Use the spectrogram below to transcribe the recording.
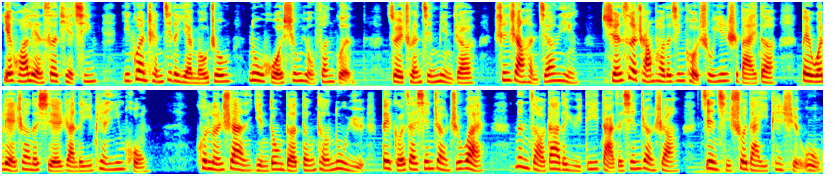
夜华脸色铁青，一贯沉寂的眼眸中怒火汹涌翻滚，嘴唇紧抿着，身上很僵硬。玄色长袍的襟口处因是白的，被我脸上的血染得一片殷红。昆仑扇引动的腾腾怒雨被隔在仙帐之外，嫩枣大的雨滴打在仙帐上，溅起硕大一片血雾。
